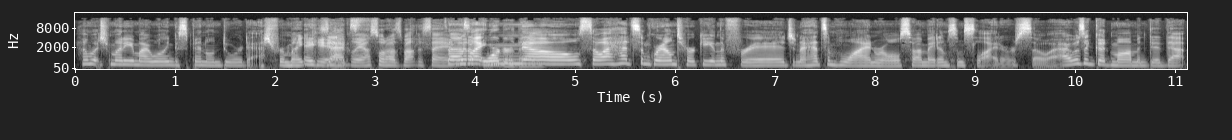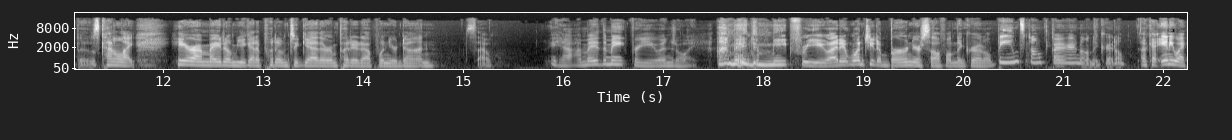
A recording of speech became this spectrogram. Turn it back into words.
how much money am I willing to spend on DoorDash for my kids? Exactly. That's what I was about to say. So I was like, order them. no. So I had some ground turkey in the fridge, and I had some Hawaiian rolls. So I made them some sliders. So I I was a good mom and did that. But it was kind of like, here I made them. You got to put them together and put it up when you're done. So Yeah, I made the meat for you. Enjoy. I made the meat for you. I didn't want you to burn yourself on the griddle. Beans don't burn on the griddle. Okay, anyway,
